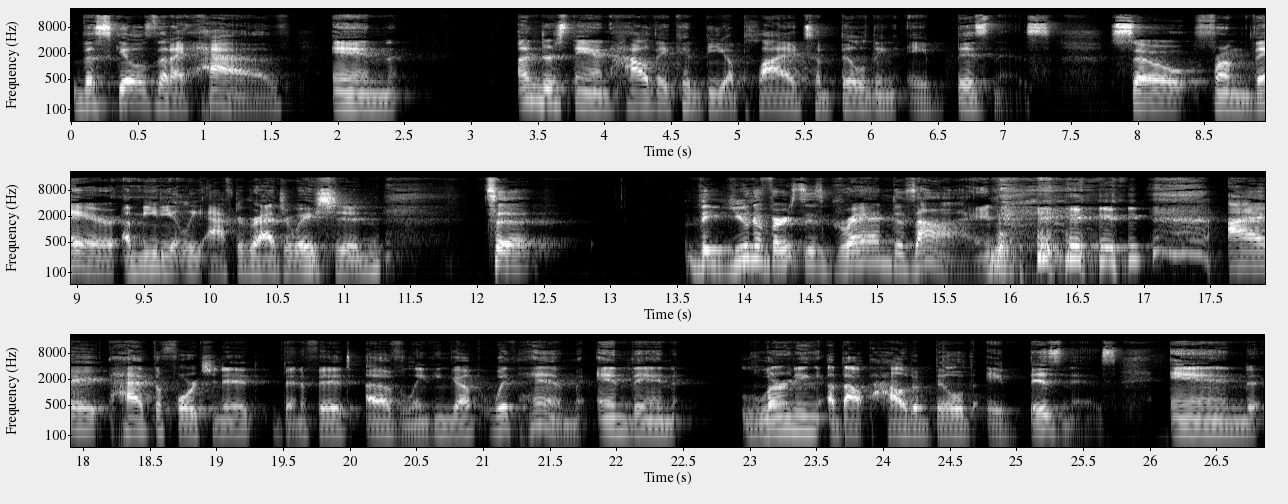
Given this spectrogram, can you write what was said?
the skills that I have and understand how they could be applied to building a business. So from there, immediately after graduation, to the universe's grand design, I had the fortunate benefit of linking up with him and then learning about how to build a business. And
